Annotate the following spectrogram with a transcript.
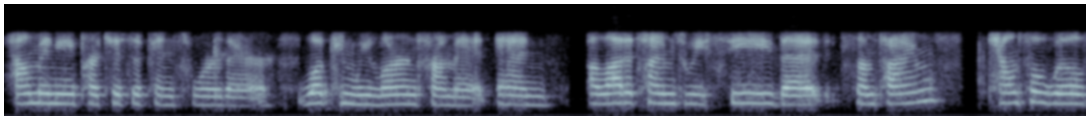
How many participants were there? What can we learn from it? And a lot of times we see that sometimes counsel will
